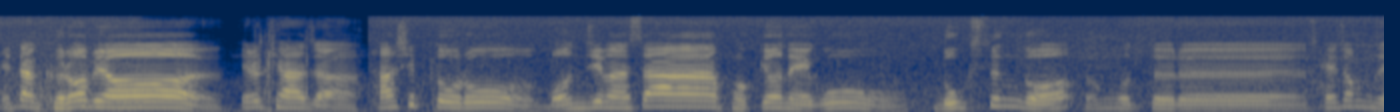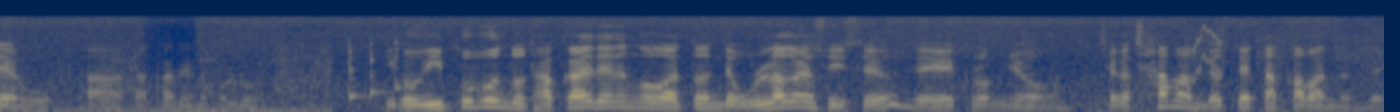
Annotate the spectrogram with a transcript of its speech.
일단 그러면 이렇게 하자. 40도로 먼지만 싹 벗겨내고 녹슨 거 그런 것들은 세정제로 다 닦아내는 걸로 이거 윗부분도 닦아야 되는 것 같던데 올라갈 수 있어요? 네 그럼요. 제가 차만 몇 대 닦아봤는데.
